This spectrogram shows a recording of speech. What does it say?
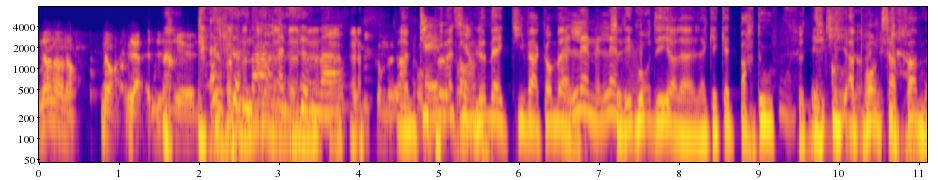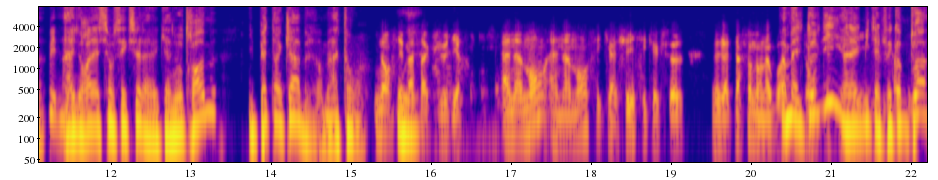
Non, non, non. Non, la, se marre, elle se marre. mis comme, Un petit peu, attends, hein. le mec qui va quand même Elle l'aime, elle l'aime. se dégourdir la, la quéquette partout et qui apprend que sa femme Mais a une relation sexuelle avec un autre homme, il pète un câble. Non, mais attends. Non, c'est Oui. pas ça que je veux dire. Un amant, un amant, c'est caché, c'est quelque chose. La personne, on la voit. Ah, mais elle te le dit, à la limite, elle fait comme toi.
